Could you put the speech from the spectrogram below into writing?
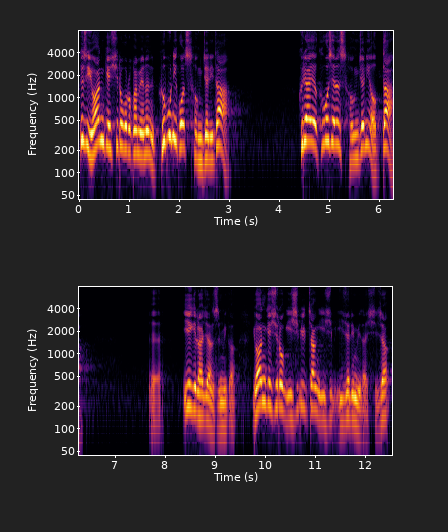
그래서 요한계시록으로 가면은 그분이 곧 성전이다. 그리하여 그곳에는 성전이 없다. 예, 이 얘기를 하지 않습니까? 요한계시록 21장 22절입니다. 시작.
